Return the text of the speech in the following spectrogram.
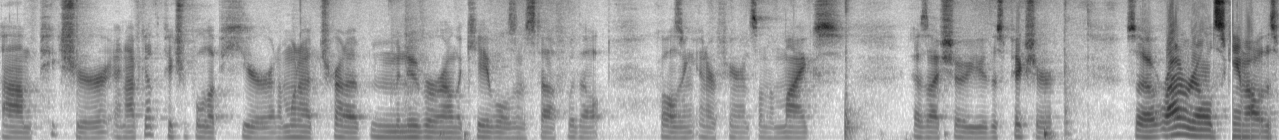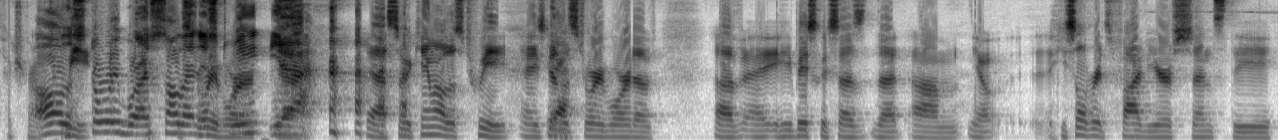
um, picture, and I've got the picture pulled up here, and I'm going to try to maneuver around the cables and stuff without causing interference on the mics as I show you this picture. So Ryan Reynolds came out with this picture. Oh, the storyboard! I saw The that in his tweet. Yeah. yeah, so he came out with this tweet, and he's got Yeah. this storyboard of, of uh, he basically says that um, you know he celebrates five years since the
